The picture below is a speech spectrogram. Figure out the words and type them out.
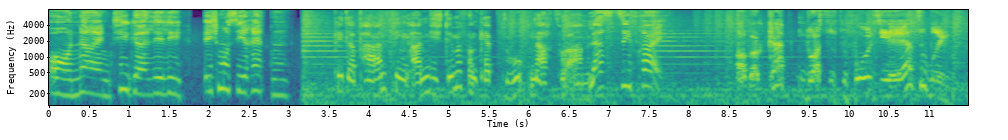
Oh nein, Tiger Lily, ich muss sie retten. Peter Pan fing an, die Stimme von Captain Hook nachzuahmen. Lasst sie frei. Aber Captain, du hast uns befohlen, sie hierher zu bringen.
